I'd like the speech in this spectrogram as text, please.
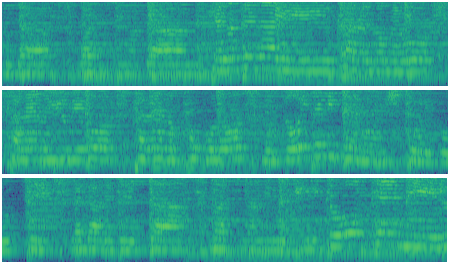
私まだ抜け出せない彼の目を彼の指を彼の心覗いてみても一人ぼっち流れてた街並みを切り取ってみる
